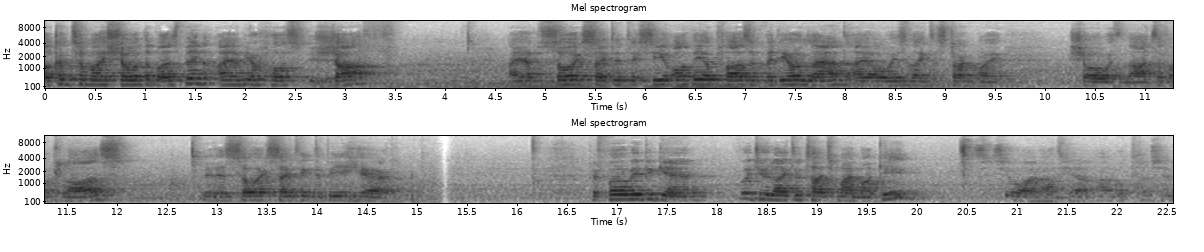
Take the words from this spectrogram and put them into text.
Welcome to my show at the Buzzbin. I am your host, Jaff. I am so excited to see all the applause in video land. I always like to start my show with lots of applause. It is so exciting to be here. Before we begin, would you like to touch my monkey? Since you are not here, I will touch him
